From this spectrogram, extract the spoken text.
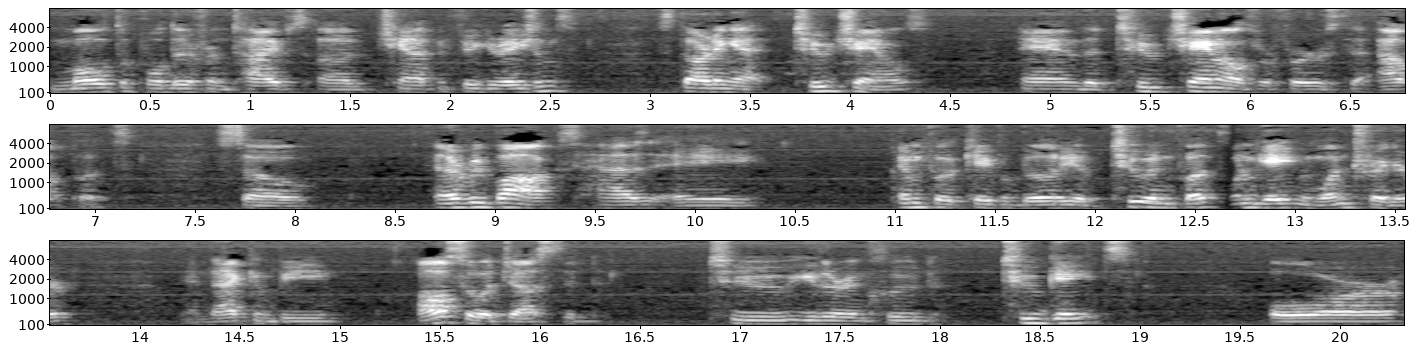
multiple different types of channel configurations, starting at two channels, and the two channels refers to outputs. So every box has a input capability of two inputs, one gate and one trigger, and that can be also adjusted to either include two gates or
